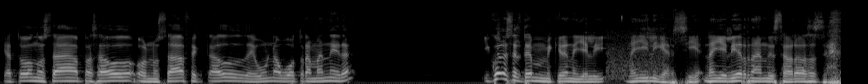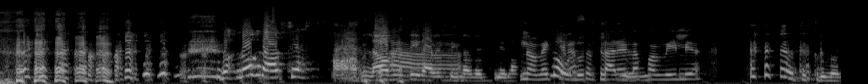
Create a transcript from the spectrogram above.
que a todos nos ha pasado o nos ha afectado de una u otra manera. ¿Y cuál es el tema, mi querida Nayeli? Nayeli García. Nayeli Hernández, ahora vas a hacer. No, no, gracias. Ah, no, mentira, mentira, mentira. No me No, quiere no te aceptar en la familia. No te creo.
